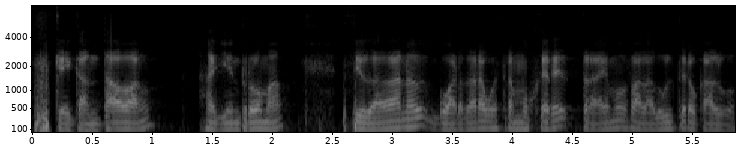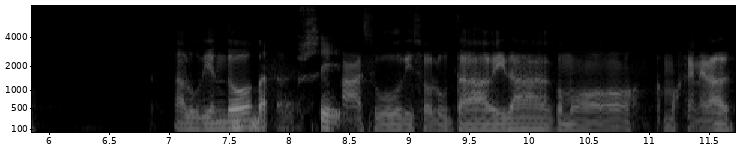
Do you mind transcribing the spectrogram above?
que cantaban allí en Roma, ciudadanos, guardar a vuestras mujeres, traemos al adúltero calvo, aludiendo a su disoluta vida como, como general.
